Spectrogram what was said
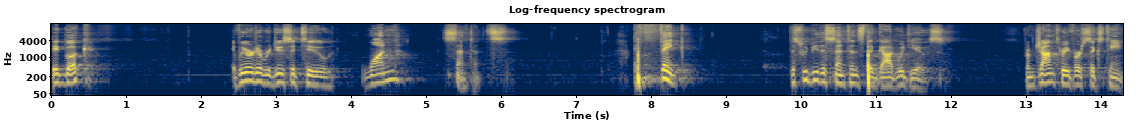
Big book. If we were to reduce it to one sentence, I think this would be the sentence that God would use. From John 3, verse 16.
